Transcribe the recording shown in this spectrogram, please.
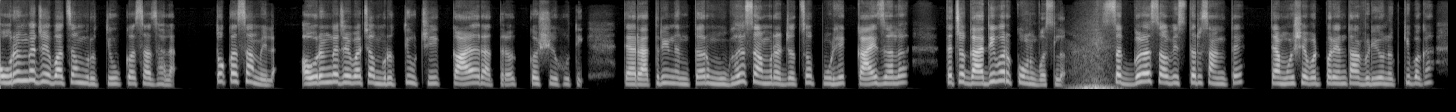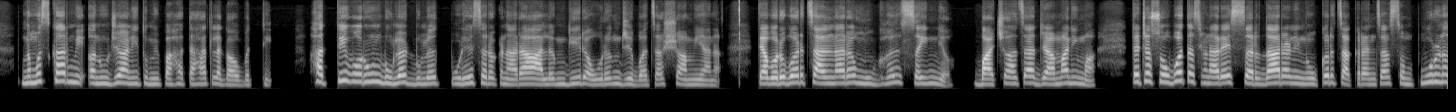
औरंगजेबाचा मृत्यू कसा झाला? तो कसा मेला? औरंगजेबाच्या मृत्यूची काळ रात्र कशी होती? त्या रात्रीनंतर मुघल साम्राज्याचं पुढे काय झालं? त्याच्या गादीवर कोण बसलं? सगळं सविस्तर सांगते. त्यामुळे शेवटपर्यंत हा व्हिडिओ नक्की बघा. नमस्कार मी अनुजा आणि तुम्ही पाहत आहात लगावबत्ती. हत्तीवरून डुलत डुलत पुढे सरकणारा आलमगीर औरंगजेबाचा शामियाना. त्याबरोबर चालणारं मुघल सैन्य बादशहाचा जामानिमा त्याच्या सोबत असणारे सरदार आणि नोकर चाकरांचा संपूर्ण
